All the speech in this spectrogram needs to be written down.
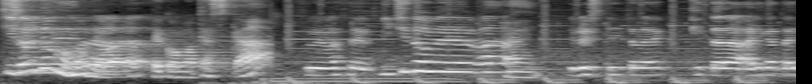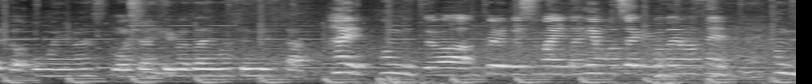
一度それでもまだ笑ってごまかすか？すみません。一度目ははい。許していただけたらありがたいと思います。申し訳ございませんでした。はい。本日は遅れてしまい大変申し訳ございません。本日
